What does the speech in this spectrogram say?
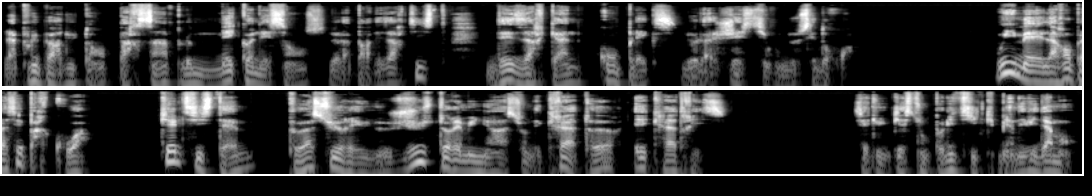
La plupart du temps par simple méconnaissance de la part des artistes des arcanes complexes de la gestion de ces droits. Oui, mais la remplacer par quoi? Quel système peut assurer une juste rémunération des créateurs et créatrices? C'est une question politique, bien évidemment,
